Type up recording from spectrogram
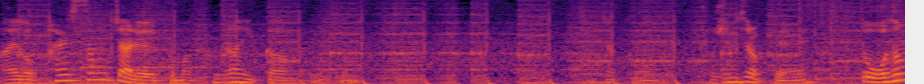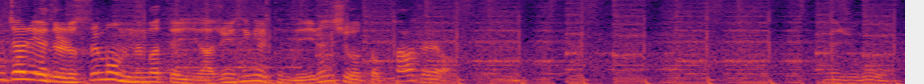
아 이거 8성짜리가 있고 막 그러니까 이거. 좀 살짝 더 조심스럽게. 또 5성짜리 애들도 쓸모없는 것들이 나중에 생길 텐데 이런 식으로 또 팔아줘요. 음. 보내주고.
